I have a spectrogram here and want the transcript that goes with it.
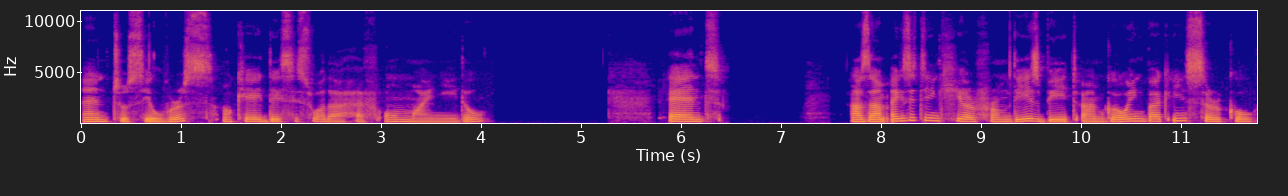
and two silvers. Okay, this is what I have on my needle. And as I'm exiting here from this bead, I'm going back in circle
